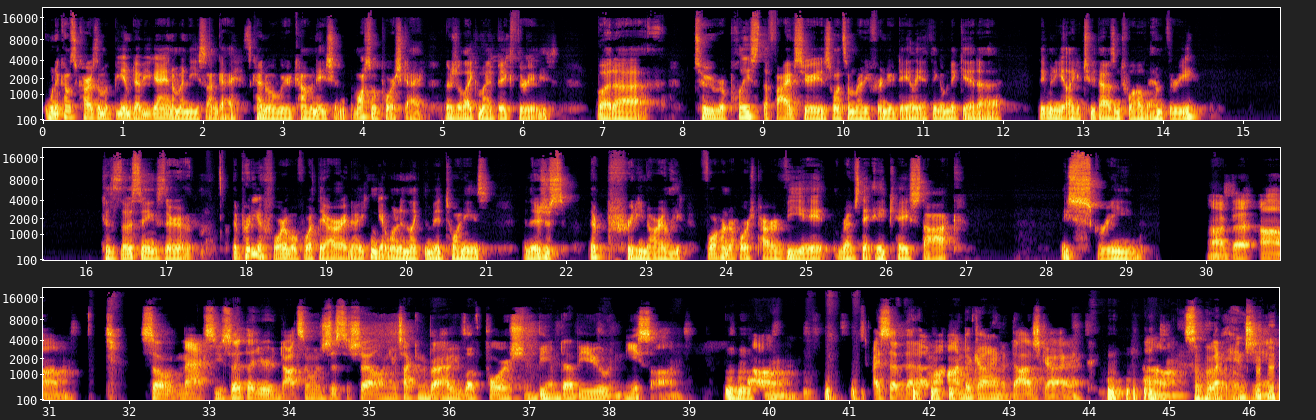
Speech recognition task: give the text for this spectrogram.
when it comes to cars, I'm a BMW guy and I'm a Nissan guy. It's kind of a weird combination. I'm also a Porsche guy. Those are like my big threes. But uh, to replace the five series once I'm ready for a new daily, I think I'm to get a. I think I'm to get like a 2012 M3 because those things they're they're pretty affordable for what they are right now. You can get one in like the mid 20s, and they're just they're pretty gnarly. 400 horsepower V8 revs to 8K stock. They scream. I bet. Um, so Max, you said that your Datsun was just a shell, and you're talking about how you love Porsche and BMW and Nissan. Mhm. Um, I said that I'm a Honda guy and a Dodge guy. Um, so what engine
